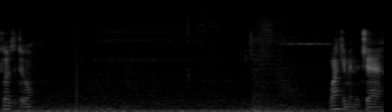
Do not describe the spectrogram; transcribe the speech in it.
Close the door. Whack him in the chair.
